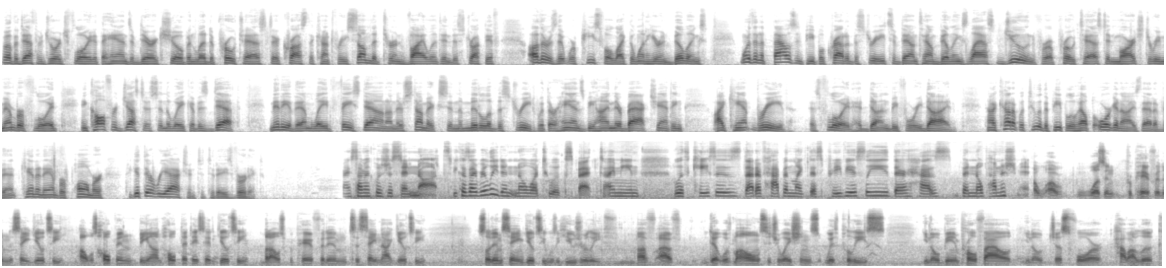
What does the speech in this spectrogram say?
Well, the death of George Floyd at the hands of Derek Chauvin led to protests across the country, some that turned violent and destructive, others that were peaceful, like the one here in Billings. More than a thousand people crowded the streets of downtown Billings last June for a protest in March to remember Floyd and call for justice in the wake of his death. Many of them laid face down on their stomachs in the middle of the street with their hands behind their back, chanting, I can't breathe, as Floyd had done before he died. Now, I caught up with two of the people who helped organize that event, Ken and Amber Palmer, to get their reaction to today's verdict. My stomach was just in knots because I really didn't know what to expect. I mean, with cases that have happened like this previously, there has been no punishment. I, I, wasn't prepared for them to say guilty. I was hoping beyond hope that they said guilty, but I was prepared for them to say not guilty. So them saying guilty was a huge relief. I've, I've dealt with my own situations with police you know, being profiled, you know, just for how I look,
